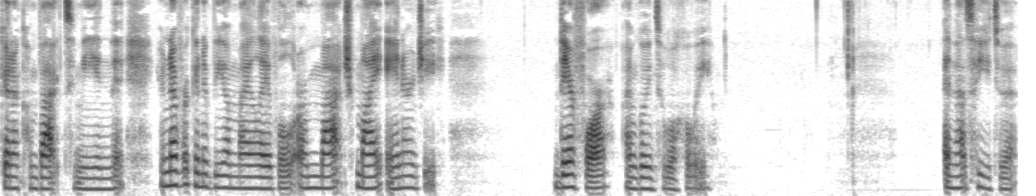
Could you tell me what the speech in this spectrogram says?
going to come back to me and that you're never going to be on my level or match my energy. Therefore, I'm going to walk away. And that's how you do it.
